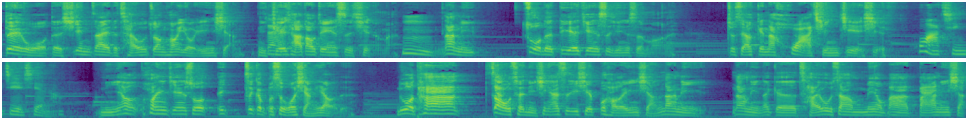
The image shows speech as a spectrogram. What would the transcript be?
对我的现在的财务状况有影响，你觉察到这件事情了嘛？嗯，那你做的第二件事情是什么呢？就是要跟他划清界限。划清界限啊！你要换一间说，哎，这个不是我想要的。如果它造成你现在是一些不好的影响，让你让你那个财务上没有办法达你想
